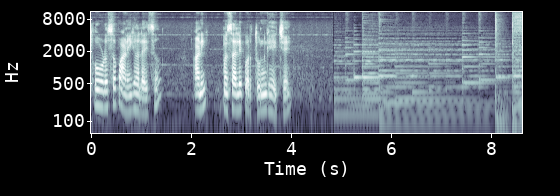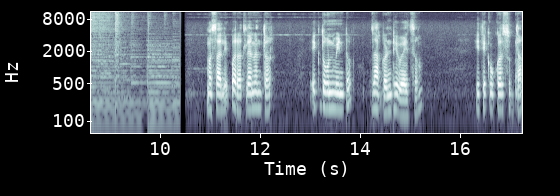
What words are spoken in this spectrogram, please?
थोडंसं पाणी घालायचं आणि मसाले परतून घ्यायचे. मसाले परतल्यानंतर एक दोन मिनटं झाकण ठेवायचं. इथे कुकरसुद्धा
